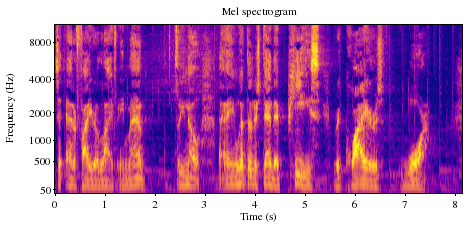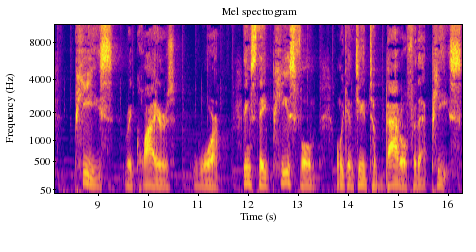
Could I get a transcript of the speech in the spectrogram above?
to edify your life. Amen. So, you know, and we have to understand that peace requires war. Peace requires war. Things stay peaceful when we continue to battle for that peace.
